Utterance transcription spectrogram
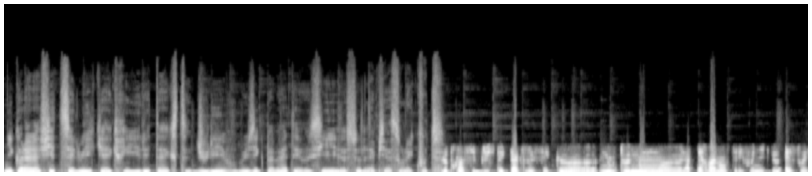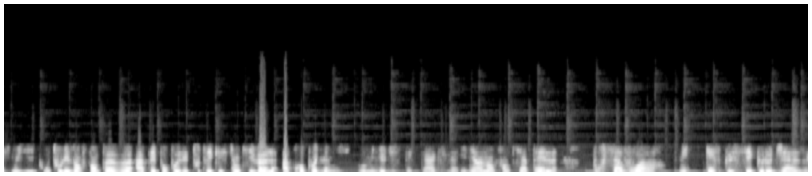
Nicolas Lafitte, c'est lui qui a écrit les textes du livre Musique pas bête et aussi ceux de la pièce. On l'écoute. Le principe du spectacle, c'est que nous tenons euh, la permanence téléphonique de SOS Musique où tous les enfants peuvent appeler pour poser toutes les questions qu'ils veulent à propos de la musique. Au milieu du spectacle, il y a un enfant qui appelle pour savoir mais qu'est-ce que c'est que le jazz?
